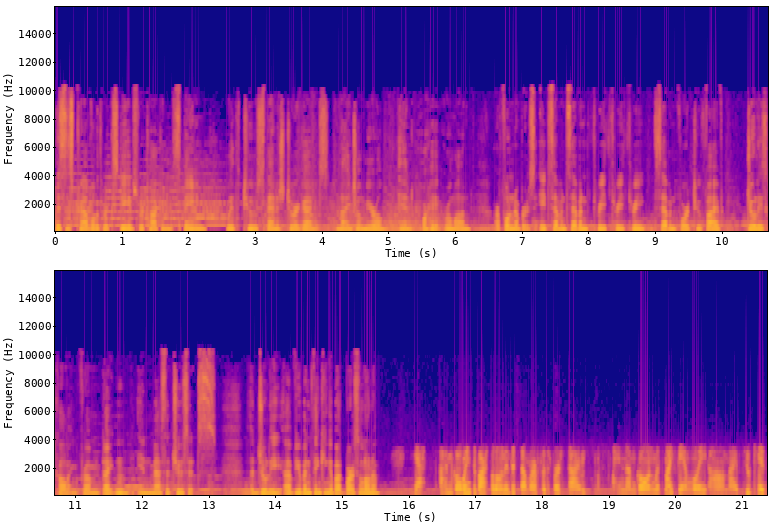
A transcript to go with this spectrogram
This is Travel with Rick Steves. We're talking in Spain with two Spanish tour guides, Nigel Mural and Jorge Roman. Our phone number is 877 333 7425. Julie's calling from Dighton in Massachusetts. Uh, Julie, have you been thinking about Barcelona? Yes, I'm going to Barcelona this summer for the first time, and I'm going with my family. Um, I have two kids;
